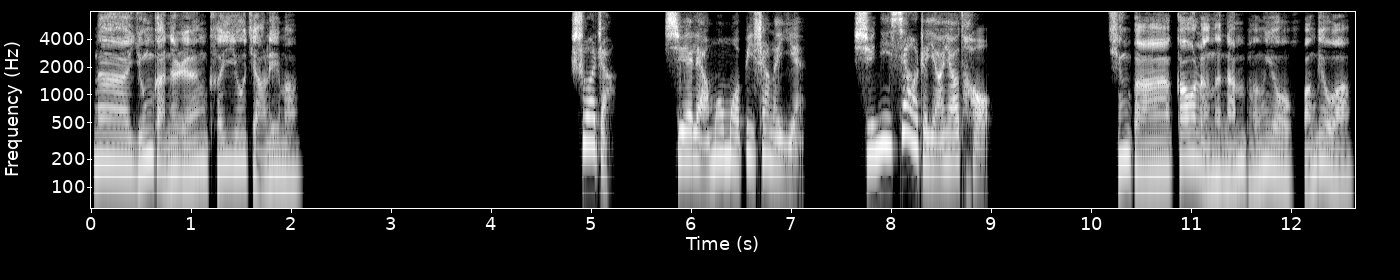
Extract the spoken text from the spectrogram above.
那勇敢的人可以有奖励吗？”说着，薛了默默闭上了眼。许逆笑着摇摇头：“请把高冷的男朋友还给我。”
